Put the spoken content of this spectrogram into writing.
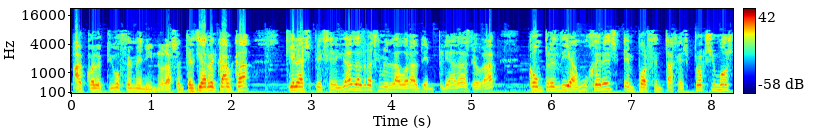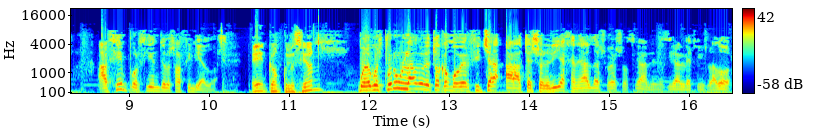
al colectivo femenino. La sentencia recalca que la especialidad del régimen laboral de empleadas de hogar comprendía a mujeres en porcentajes próximos al 100% de los afiliados. En conclusión, bueno, pues por un lado le toca mover ficha a la Tesorería General de la Seguridad Social, es decir, al legislador,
